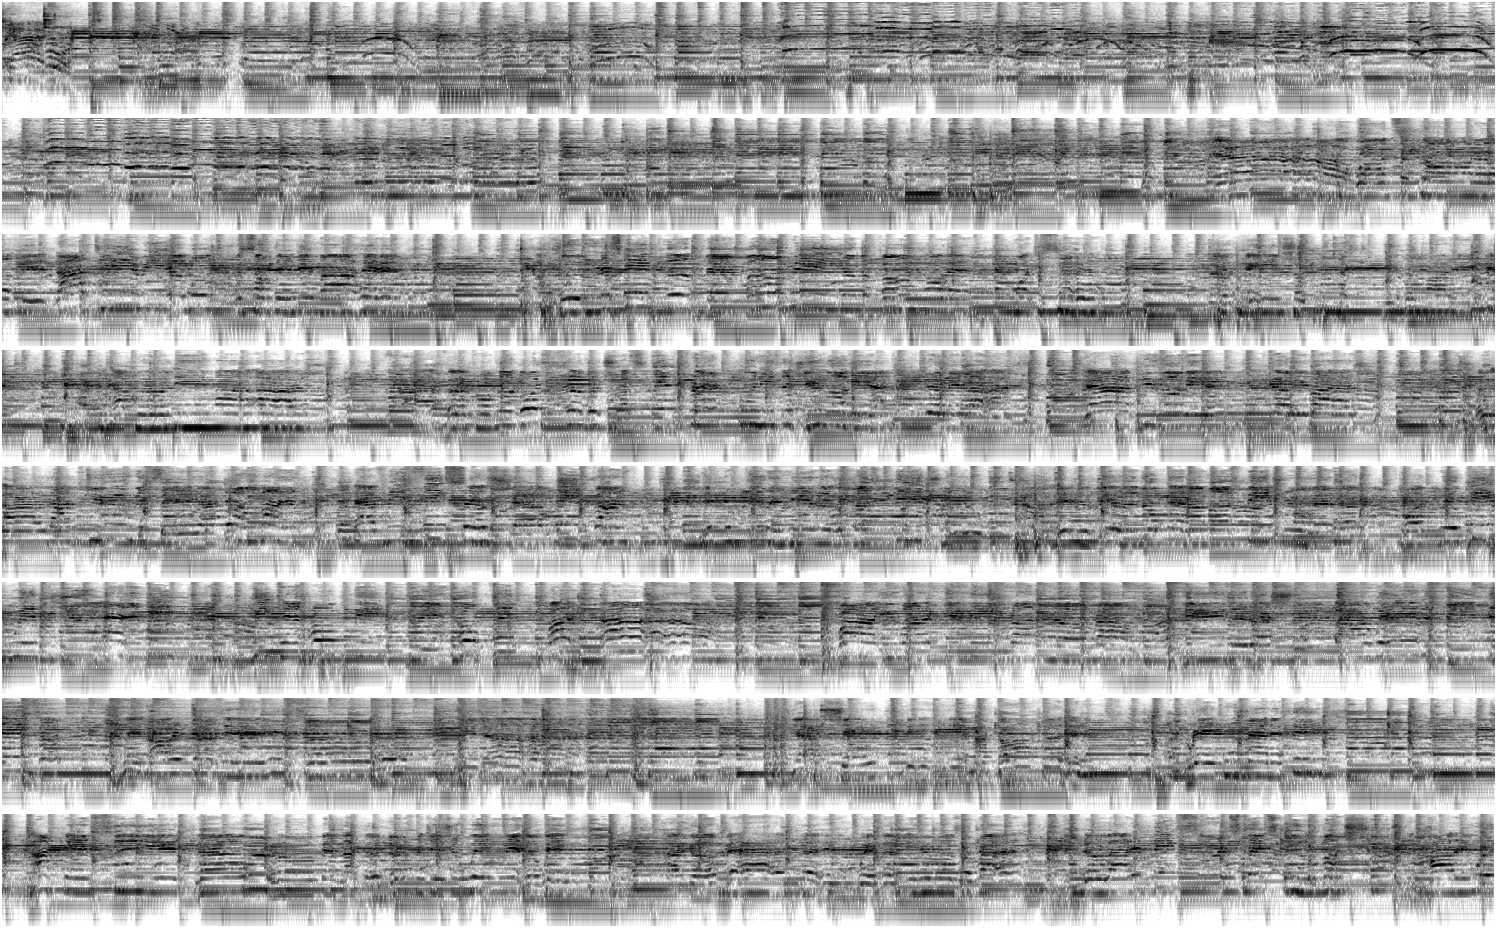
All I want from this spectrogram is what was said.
Yes. gave me my confidence. A great many things. I can see it power up. And like a nervous magician waiting in the wing. Like a bad play where the heroes are right. Nobody thinks or expects too much. In Hollywood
